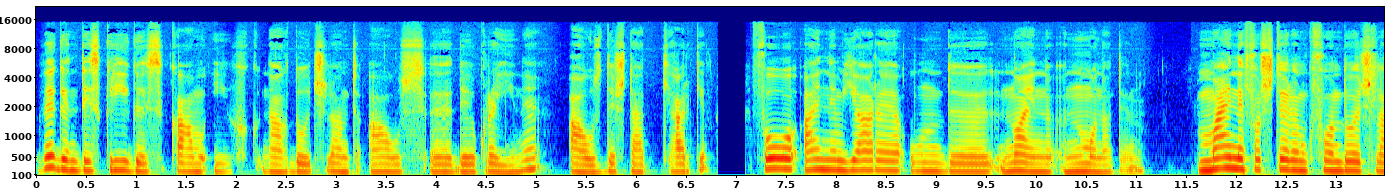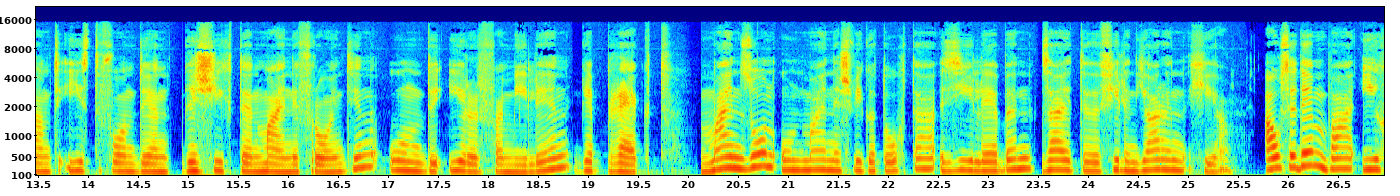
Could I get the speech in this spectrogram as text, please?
Wegen des Krieges kam ich nach Deutschland aus äh, der Ukraine, aus der Stadt Kharkiv, vor einem Jahr und äh, neun Monaten. Meine Vorstellung von Deutschland ist von den Geschichten meiner Freundin und ihrer Familien geprägt. Mein Sohn und meine Schwiegertochter, sie leben seit äh, vielen Jahren hier. Außerdem war ich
